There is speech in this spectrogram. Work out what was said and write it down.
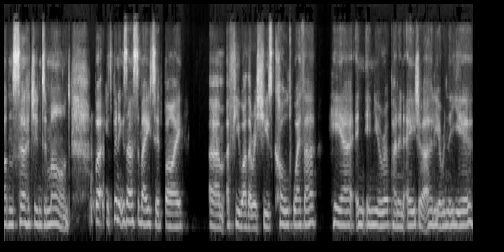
sudden surge in demand, but it's been exacerbated by um, a few other issues: cold weather here in, in Europe and in Asia earlier in the year.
